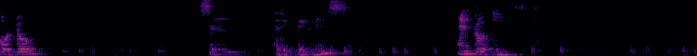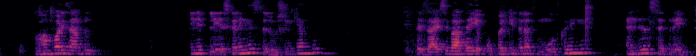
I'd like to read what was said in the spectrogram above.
photosynthetic pigments, and proteins. तो हम फॉर एग्ज़ाम्पल इन्हें प्लेस करेंगे सोल्यूशन के अंदर। फिर ज़ाहिर सी बात है, ये ऊपर की तरफ़ मूव करेंगे एंड दिल सेपरेट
